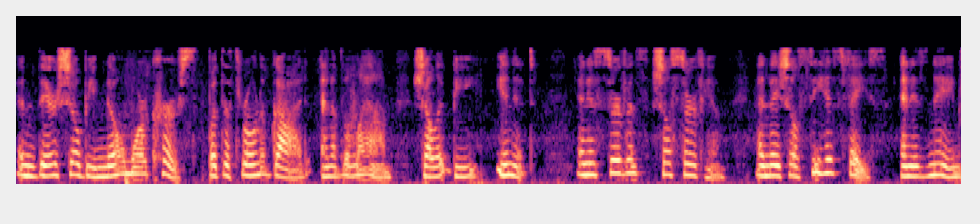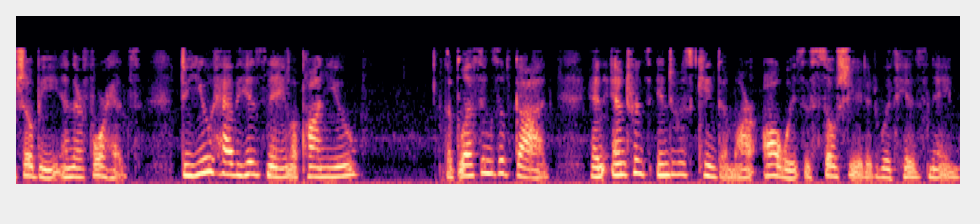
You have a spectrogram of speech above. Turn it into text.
And there shall be no more curse, but the throne of God and of the Lamb shall it be in it. And his servants shall serve him, and they shall see his face, and his name shall be in their foreheads. Do you have his name upon you? The blessings of God and entrance into his kingdom are always associated with his name.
